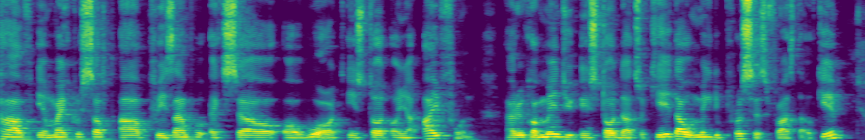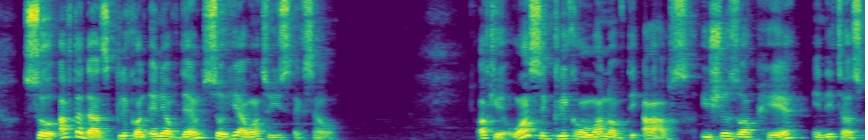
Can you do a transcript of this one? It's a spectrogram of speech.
have a Microsoft app, for example, Excel or Word installed on your iPhone, I recommend you install that, okay? That will make the process faster, okay? So after that, click on any of them. So here I want to use Excel. Okay, once you click on one of the apps, it shows up here in details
